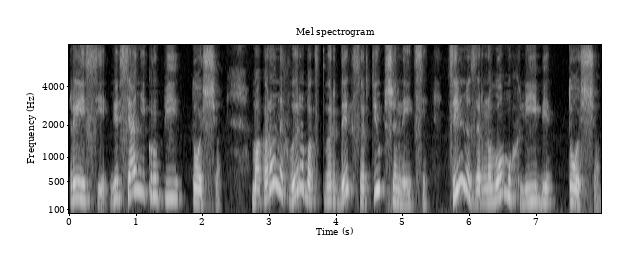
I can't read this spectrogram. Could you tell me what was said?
рисі, вівсяній крупі тощо, макаронних виробах з твердих сортів пшениці, цільнозерновому хлібі тощо.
